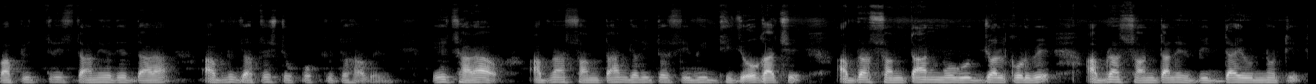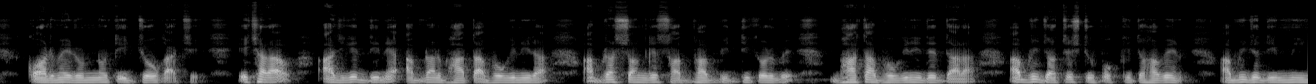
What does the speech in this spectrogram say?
বা পিতৃস্থানীয়দের দ্বারা আপনি যথেষ্ট উপকৃত হবেন। এছাড়াও আপনার সন্তানজনিত শ্রীবৃদ্ধি যোগ আছে, আপনার সন্তান মুখ উজ্জ্বল করবে, আপনার সন্তানের বিদ্যায় উন্নতি, কর্মের উন্নতির যোগ আছে। এছাড়াও আজকের দিনে আপনার ভাতা ভগিনীরা আপনার সঙ্গে সদ্ভাব বৃদ্ধি করবে, ভাতা ভগিনীদের দ্বারা আপনি যথেষ্ট উপকৃত হবেন। আপনি যদি মিন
